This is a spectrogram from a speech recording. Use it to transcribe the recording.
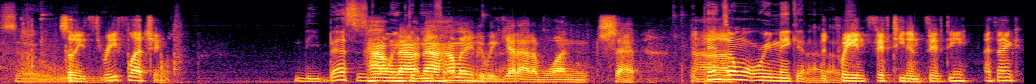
so? So I need three fletching. the best is How going now? to be. Now, how many do we get out of one set? Depends Uh, on what we make it out of. between 15 and 50, I think,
